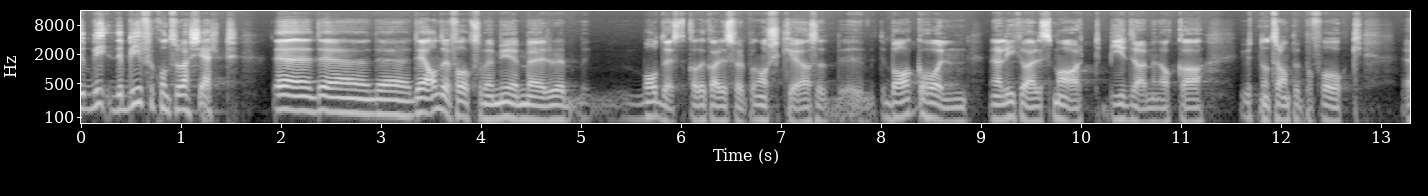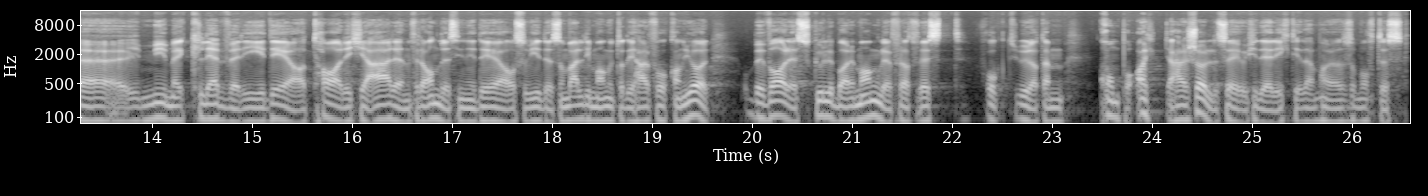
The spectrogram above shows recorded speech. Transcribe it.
det blir, det blir for kontroversielt. Det, det, det, det er andre folk som er mye mer modest, hva det kalles for på norsk. altså Tilbakeholden, men allikevel smart, bidrar med noe uten å trampe på folk. Uh, mye mer clever i ideer, tar ikke æren for andre sine ideer osv., som veldig mange av de her folkene gjør. Og bevares skulle bare mangle, for at hvis folk tror at de kom på alt det her sjøl, så er jo ikke det riktig. De har jo som oftest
